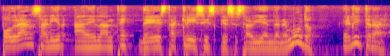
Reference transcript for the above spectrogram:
podrán salir adelante de esta crisis que se está viviendo en el mundo. Es literal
